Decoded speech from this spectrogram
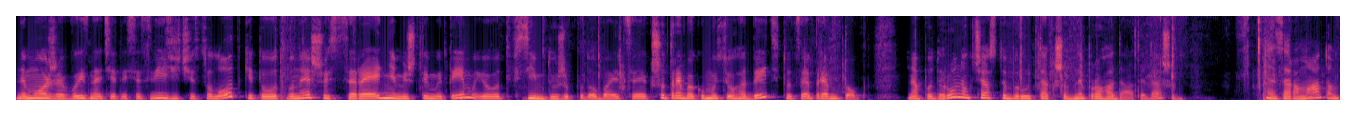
не може визначитися, свіжі чи солодкі, то от вони щось середнє між тим і тим. І от всім дуже подобається. Якщо треба комусь угодити, то це прям топ. На подарунок часто беруть так, щоб не прогадати. да, щоб з ароматом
